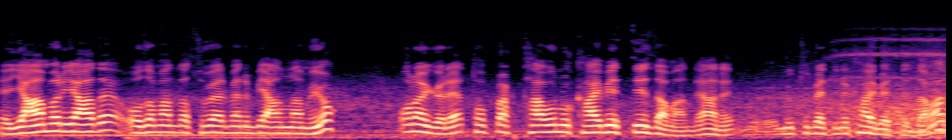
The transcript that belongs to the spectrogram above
E, yağmur yağdı o zaman da su vermenin bir anlamı yok. Ona göre toprak tavuğunu kaybettiği zaman yani rutubetini kaybettiği zaman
